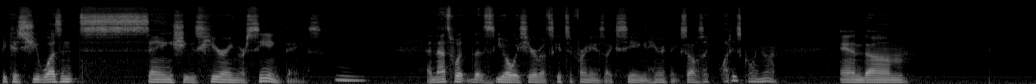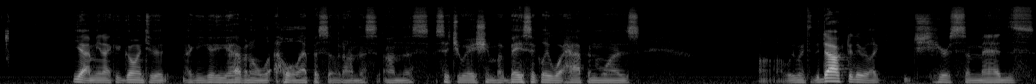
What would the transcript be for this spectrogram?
because she wasn't saying she was hearing or seeing things. And that's what this, you always hear about schizophrenia is like seeing and hearing things. So I was like, what is going on? And um, yeah, I mean, I could go into it. Like you could, you could have a whole, whole episode on this on this situation. But basically, what happened was uh, we went to the doctor. They were like, "Here's some meds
